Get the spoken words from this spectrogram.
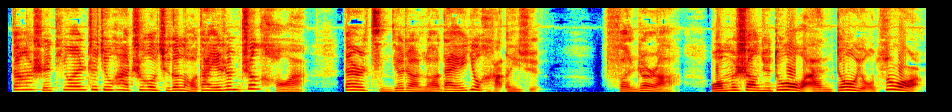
当时听完这句话之后，觉得老大爷人真好啊。但是紧接着，老大爷又喊了一句：“反正啊，我们上去多晚都有座。”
